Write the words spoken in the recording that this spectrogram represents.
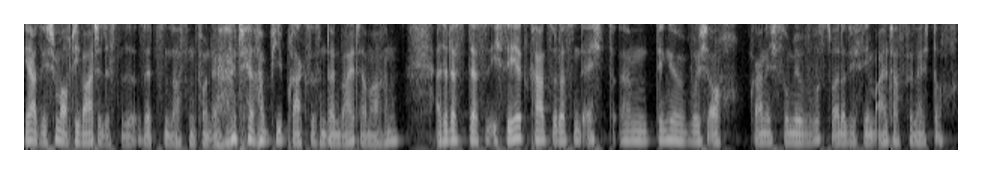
ja, sich schon mal auf die Warteliste setzen lassen von der Therapiepraxis und dann weitermachen. Also das, das ich sehe jetzt gerade so, das sind echt ähm, Dinge, wo ich auch gar nicht so mir bewusst war, dass ich sie im Alltag vielleicht doch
